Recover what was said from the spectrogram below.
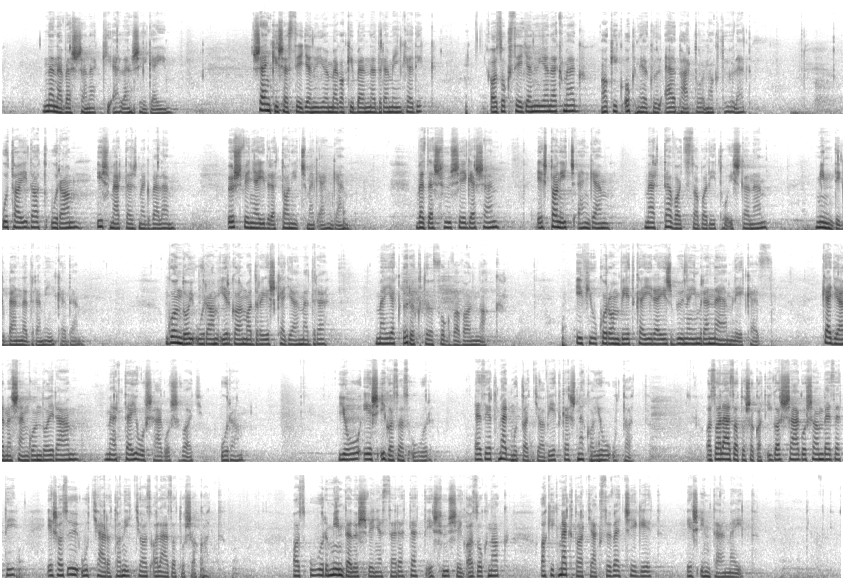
ne nevessenek ki ellenségeim. Senki se szégyenüljön meg, aki benned reménykedik. Azok szégyenüljenek meg, akik ok nélkül elpártolnak tőled. Utaidat, Uram, ismertesd meg velem, ösvényeidre taníts meg engem. Vezess hűségesen, és taníts engem, mert Te vagy szabadító Istenem, mindig benned reménykedem. Gondolj, Uram, irgalmadra és kegyelmedre, melyek öröktől fogva vannak. Ifjú korom védkeire és bűneimre ne emlékezz. Kegyelmesen gondolj rám, mert Te jóságos vagy, Uram. Jó és igaz az Úr, ezért megmutatja a vétkesnek a jó utat. Az alázatosakat igazságosan vezeti, és az ő útjára tanítja az alázatosakat. Az Úr minden ösvénye szeretett és hűség azoknak, akik megtartják szövetségét és intelmeit.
